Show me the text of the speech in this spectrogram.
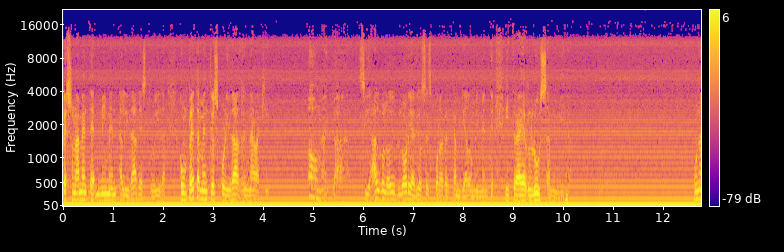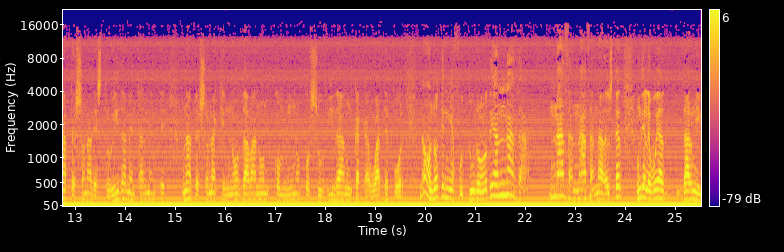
Personalmente, mi mentalidad destruida, completamente oscuridad reinaba aquí. Oh my God, si algo le doy gloria a Dios es por haber cambiado mi mente y traer luz a mi vida una persona destruida mentalmente, una persona que no daban un comino por su vida, un cacahuate por... No, no tenía futuro, no tenía nada, nada, nada, nada. Usted, un día le voy a dar mi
